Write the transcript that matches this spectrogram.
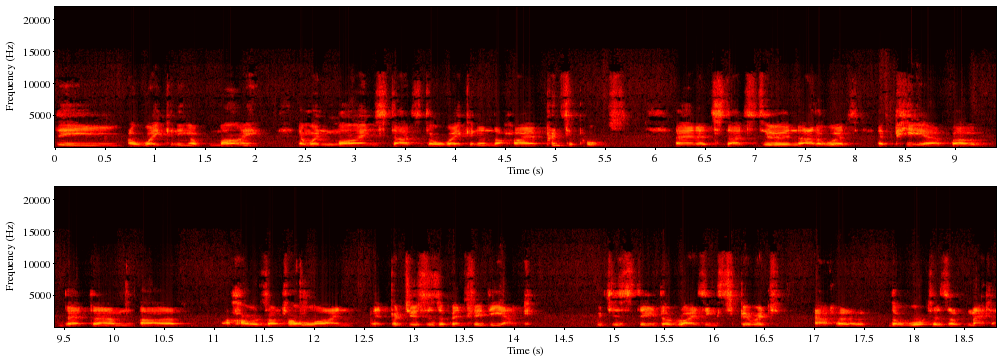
the awakening of mind. And when mind starts to awaken in the higher principles, and it starts to, in other words, appear above that um, uh, horizontal line, it produces eventually the Ankh, which is the, the rising spirit out of the waters of matter.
